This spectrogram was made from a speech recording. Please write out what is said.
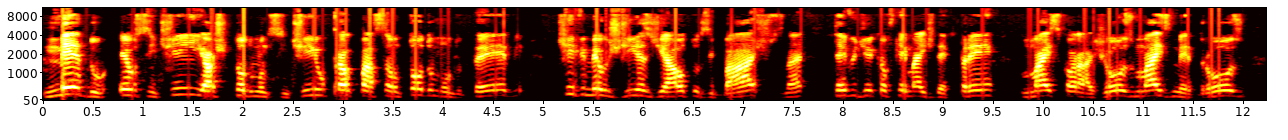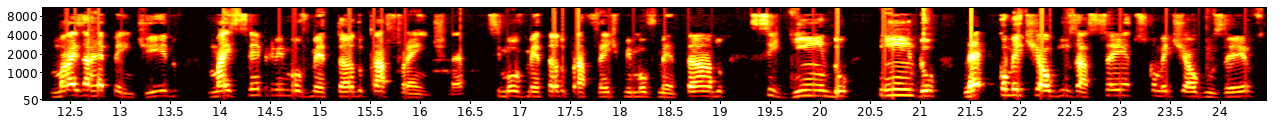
Medo eu senti, acho que todo mundo sentiu, preocupação todo mundo teve. Tive meus dias de altos e baixos, né? Teve o dia que eu fiquei mais deprê, mais corajoso, mais medroso, mais arrependido, mas sempre me movimentando para frente, né? Se movimentando para frente, me movimentando, seguindo, indo, né? Cometi alguns acertos, cometi alguns erros,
